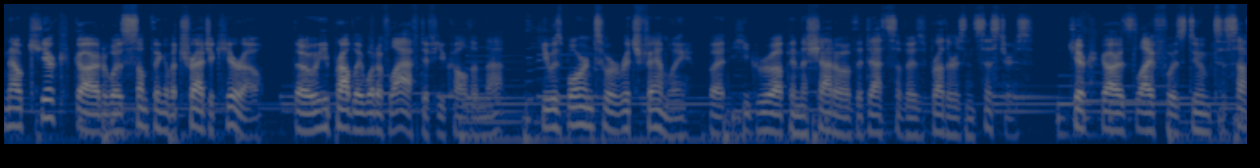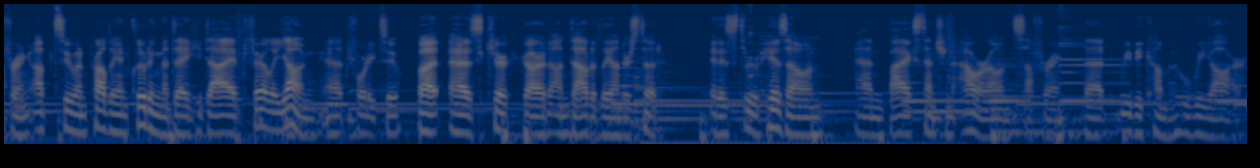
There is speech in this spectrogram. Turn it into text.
Now, Kierkegaard was something of a tragic hero, though he probably would have laughed if you called him that. He was born to a rich family, but he grew up in the shadow of the deaths of his brothers and sisters. Kierkegaard's life was doomed to suffering up to and probably including the day he died fairly young at 42. But as Kierkegaard undoubtedly understood, it is through his own, and by extension our own, suffering that we become who we are.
